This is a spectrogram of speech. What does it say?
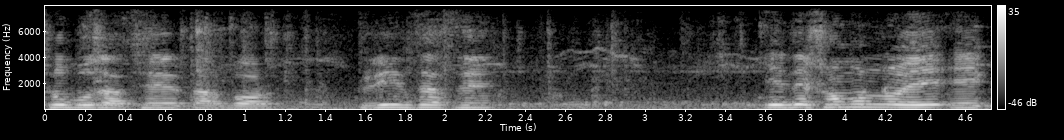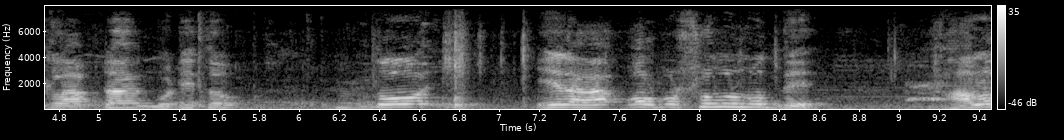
সবুজ আছে তারপর প্রিন্স আছে। এদের সমন্বয়ে এই ক্লাবটা গঠিত। তো এরা অল্প সময়ের মধ্যে ভালো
